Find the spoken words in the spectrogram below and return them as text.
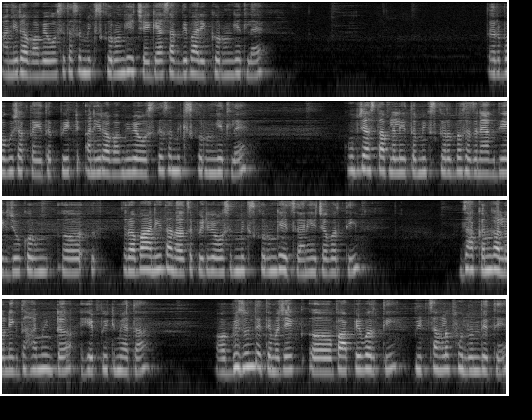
आणि रवा व्यवस्थित असं मिक्स करून घ्यायचे गॅस अगदी बारीक करून घेतला आहे तर बघू शकता इथं पीठ आणि रवा मी व्यवस्थित असं मिक्स करून घेतलं आहे खूप जास्त आपल्याला इथं मिक्स करत बसायचं नाही. अगदी एकजीव करून रवा आणि तांदळाचं पीठ व्यवस्थित मिक्स करून घ्यायचं आणि ह्याच्यावरती झाकण घालून एक दहा मिनटं हे पीठ मी आता भिजून देते. म्हणजे एक वाफेवरती पीठ चांगलं फुलून देते.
